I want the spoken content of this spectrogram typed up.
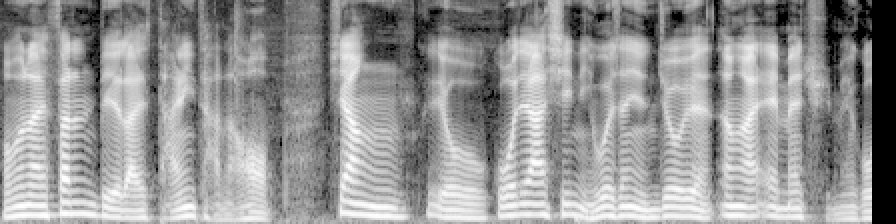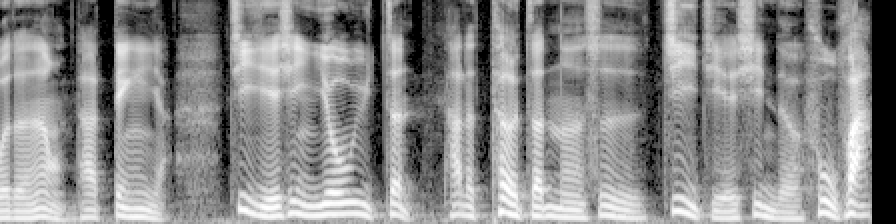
我们来分别来谈一谈，然后。像有国家心理卫生研究院 （NIMH） 美国的那种，它定义啊，季节性忧郁症它的特征呢是季节性的复发。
